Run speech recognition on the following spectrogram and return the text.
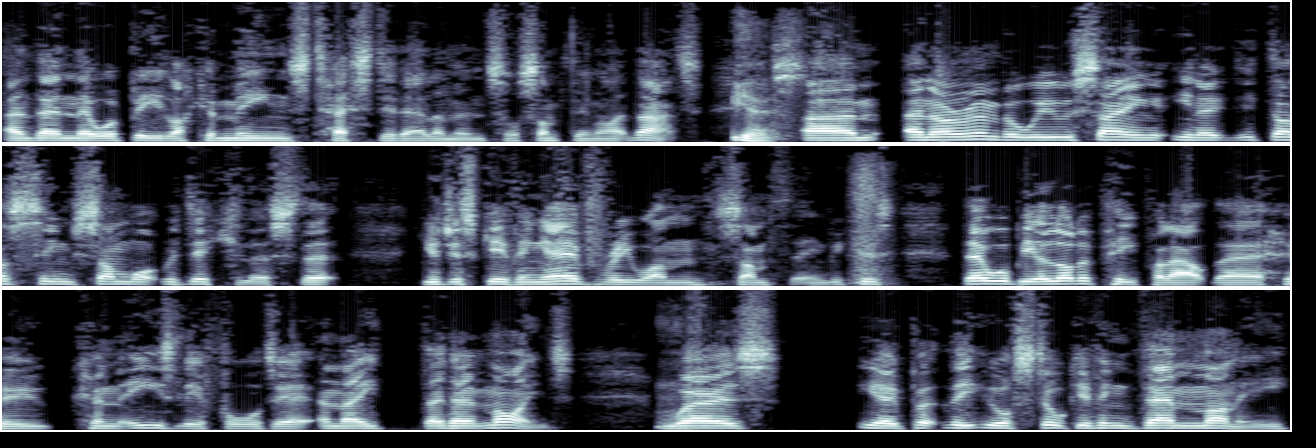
and then there would be like a means tested element or something like that. Yes. Um, and I remember we were saying, you know, it does seem somewhat ridiculous that you're just giving everyone something because there will be a lot of people out there who can easily afford it and they, they don't mind. Mm. Whereas, you know, but the, you're still giving them money,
